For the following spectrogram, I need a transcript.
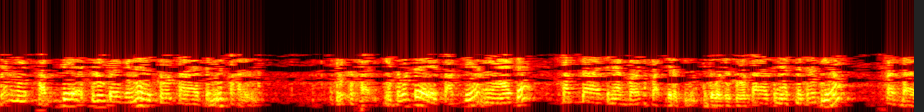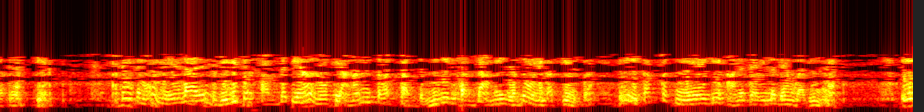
දැන් මේ ශබ්දය අතුරු කරගෙන සෝතායතනෙ පහළ වෙනවා. ඒක හරි. එතකොට ශබ්දය මෙයාට ශබ්දායතනයක් බවට පත් කරලා තියෙනවා. එතකොට සෝතායතනයක් මෙතන තියෙනවා. ශබ්දායතනයක් තියෙනවා. අපි හිතමු මේ වෙලාවේ විවිධ ශබ්ද තියෙන ලෝකේ අනන්තවත් ශබ්ද. මේකේ ශබ්ද අනේකද ඕන එකක් තියෙනවා. ඒ එකක්වත් මේකේ කනට ඇවිල්ලා දැන් වදිනවා. ඒ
